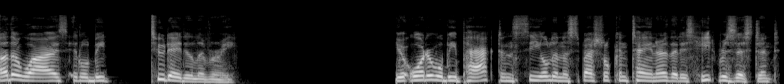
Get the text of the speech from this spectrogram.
Otherwise, it'll be two day delivery. Your order will be packed and sealed in a special container that is heat resistant,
